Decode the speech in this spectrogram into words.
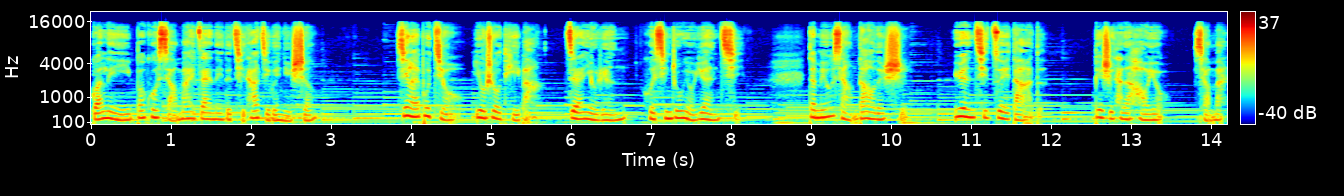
管理包括小麦在内的其他几位女生。新来不久又受提拔，自然有人会心中有怨气，但没有想到的是，怨气最大的便是他的好友小麦。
